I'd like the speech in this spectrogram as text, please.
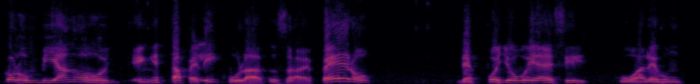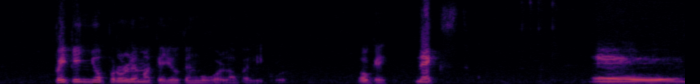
colombianos en esta película, tú sabes. Pero después yo voy a decir cuál es un pequeño problema que yo tengo con la película. Ok, next. Eh,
